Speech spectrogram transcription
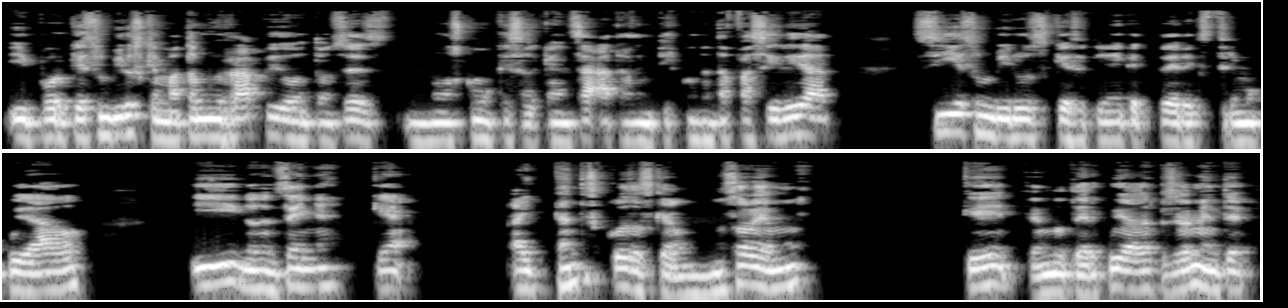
y porque es un virus que mata muy rápido, entonces no es como que se alcanza a transmitir con tanta facilidad. Sí es un virus que se tiene que tener extremo cuidado y nos enseña que hay tantas cosas que aún no sabemos que tenemos que tener cuidado, especialmente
